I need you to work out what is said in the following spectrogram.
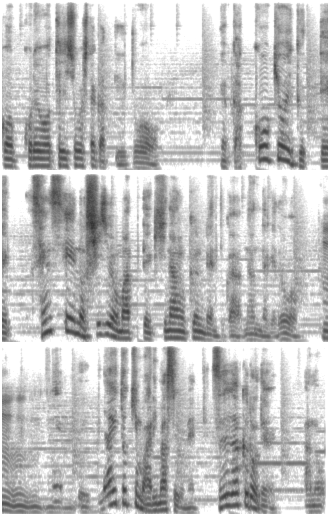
ここれを提唱したかっていうと、学校教育って先生の指示を待って避難訓練とかなんだけど、うんうんうんいない時もありますよね。通学路であの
